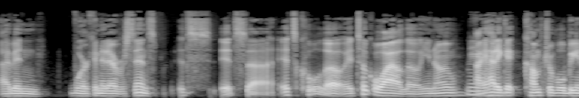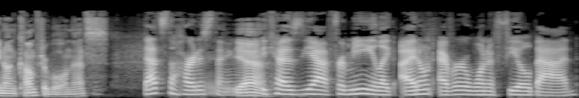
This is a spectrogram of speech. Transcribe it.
I've been working it ever since. It's it's uh it's cool though. It took a while though. You know. I had to get comfortable being uncomfortable, and that's That's the hardest thing. Yeah. Because yeah, for me, like I don't ever want to feel bad.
